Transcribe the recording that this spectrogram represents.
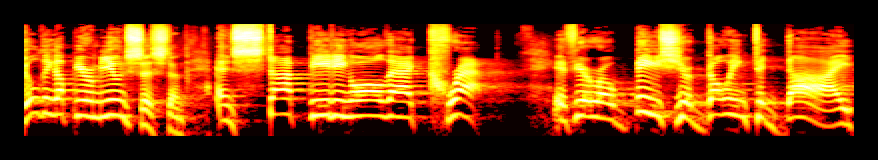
building up your immune system, and stop eating all that crap. If you're obese, you're going to die.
